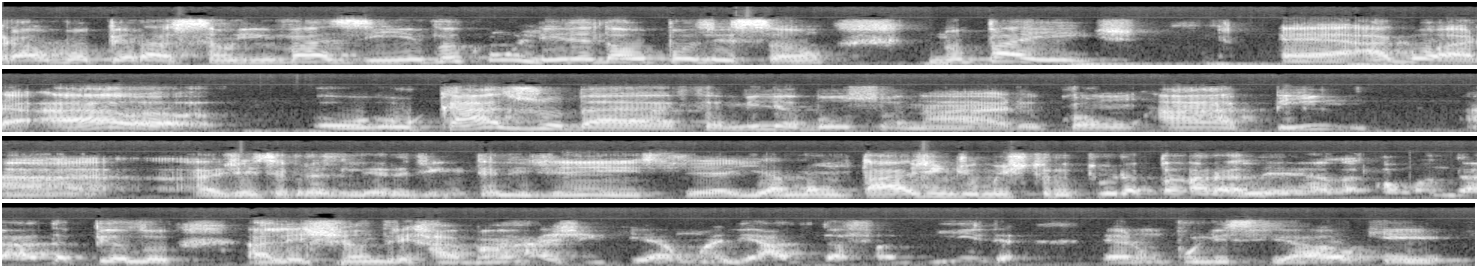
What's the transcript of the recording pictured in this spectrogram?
para uma operação invasiva com o líder da oposição no país. É, agora, a, o, o, caso da família Bolsonaro com a ABIN, a Agência Brasileira de Inteligência, e a montagem de uma estrutura paralela comandada pelo Alexandre Ramagem, que é um aliado da família, era um policial que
